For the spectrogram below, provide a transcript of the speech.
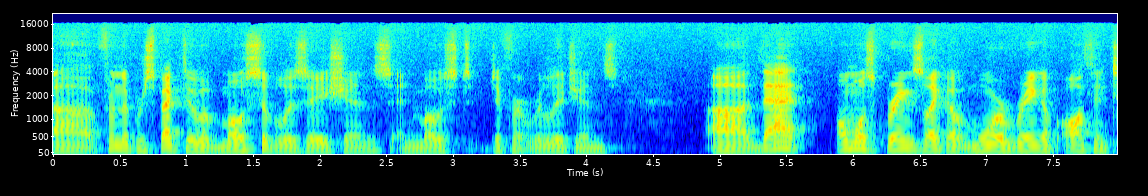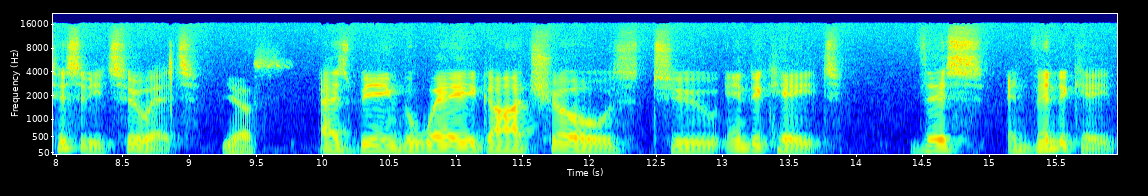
uh, from the perspective of most civilizations and most different religions, uh, that almost brings like a more ring of authenticity to it. Yes. As being the way God chose to indicate this and vindicate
